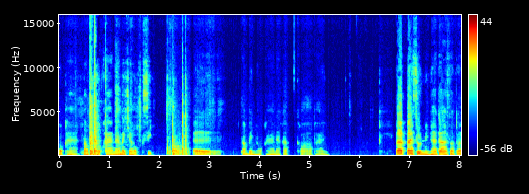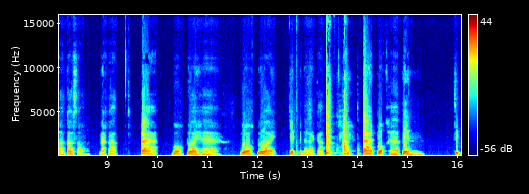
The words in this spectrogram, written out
หกห้าต้องเป็นหกห้านะ ไม่ใช่หกสี่เออต้องเป็นหกห้านะครับ ขออภัยแปดแปดศูนย์หนึ่งห้าเก้าสองตัวล่างเก้าสองนะครับ แปดบวกด้วยห้าบวกด้วยเจ็ดเป็นเท่าไหร่ครับแปดบวกห้าเป็นสิบ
